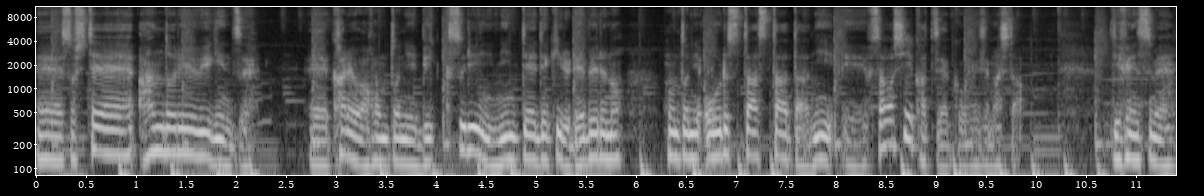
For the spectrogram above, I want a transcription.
えー、そしてアンドリュー・ウィギンズえー、彼は本当にビッグ3に認定できるレベルの本当にオールスタースターターに、え、ふさわしい活躍を見せました。ディフェンス面、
